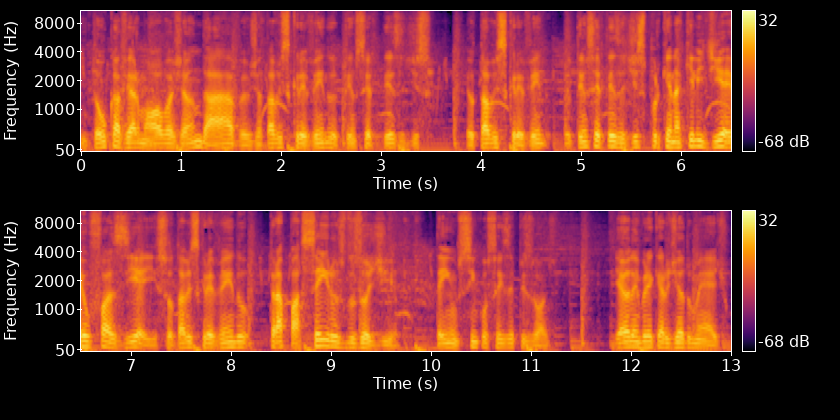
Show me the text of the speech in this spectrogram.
Então o Caviar Malva já andava, eu já estava escrevendo, eu tenho certeza disso. Eu estava escrevendo, eu tenho certeza disso porque naquele dia eu fazia isso. Eu estava escrevendo Trapaceiros do Zodíaco. Tem uns 5 ou 6 episódios. E aí eu lembrei que era o dia do médico.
